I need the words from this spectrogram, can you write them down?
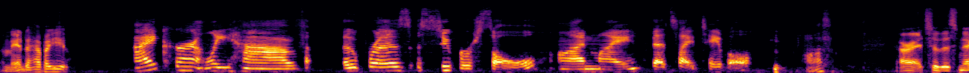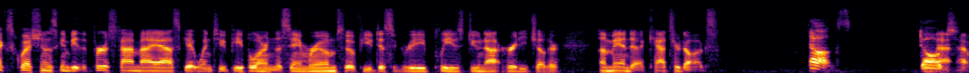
Amanda, how about you? I currently have Oprah's Super Soul on my bedside table. awesome. All right, so this next question is going to be the first time I ask it when two people are in the same room. So if you disagree, please do not hurt each other. Amanda, cats or dogs? Dogs. Dogs. Uh,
